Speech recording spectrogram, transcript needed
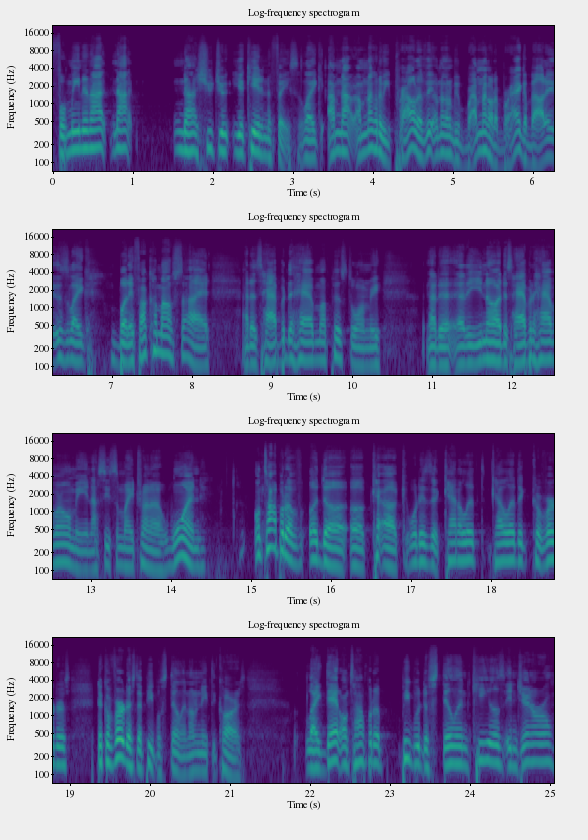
for me to not not not shoot your, your kid in the face. Like I'm not I'm not gonna be proud of it. I'm not gonna be I'm not gonna brag about it. It's like, but if I come outside, I just happen to have my pistol on me. I, I, you know, I just happen to have it on me, and I see somebody trying to one on top of the uh, the uh, uh, what is it catalytic catalytic converters, the converters that people stealing underneath the cars, like that. On top of the people just stealing Kias in general,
